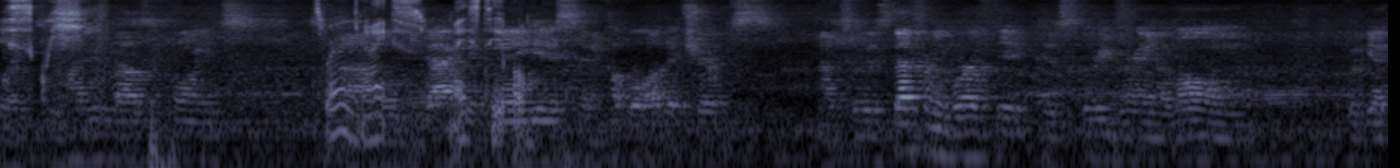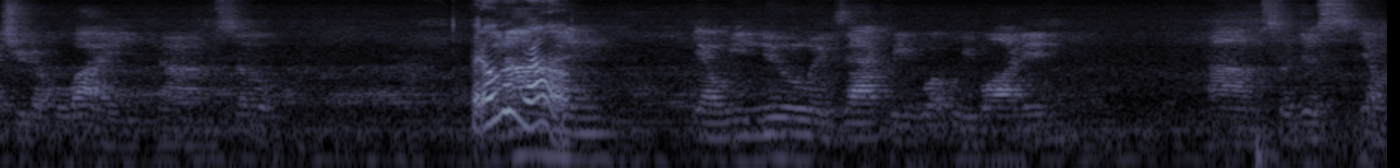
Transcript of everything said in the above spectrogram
with two hundred thousand points. It's very Um, we'll nice. back Nice table. Vegas and a couple other trips. Um, so it's definitely worth it because three grand alone would get you to Hawaii. Um, so But overall, end, you know, we knew exactly what we wanted. Um, so just you know,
